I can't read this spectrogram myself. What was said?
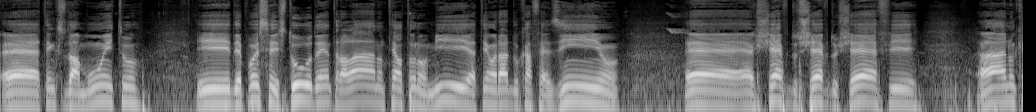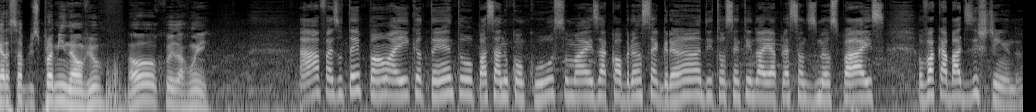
É, tem que estudar muito. E depois você estuda, entra lá, não tem autonomia, tem horário do cafezinho, é, é chefe do chefe do chefe. Ah, não quero saber isso pra mim não, viu? Ô, oh, coisa ruim. Ah, faz um tempão aí que eu tento passar no concurso, mas a cobrança é grande, estou sentindo aí a pressão dos meus pais, eu vou acabar desistindo.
